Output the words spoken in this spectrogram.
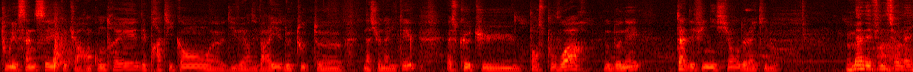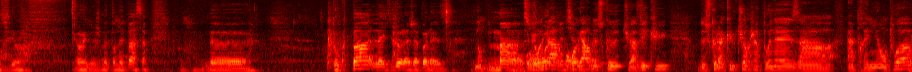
tous les sensei que tu as rencontrés, des pratiquants euh, divers et variés de toutes nationalités, est-ce que tu penses pouvoir nous donner ta définition de l'aïkido? Ma définition de l'aïkido. Ah oui, je m'attendais pas à ça. Euh, donc pas l'aïkido à la japonaise. Non. Ma, ce au, regard, de ce que tu as vécu, de ce que la culture japonaise a imprégné en toi,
